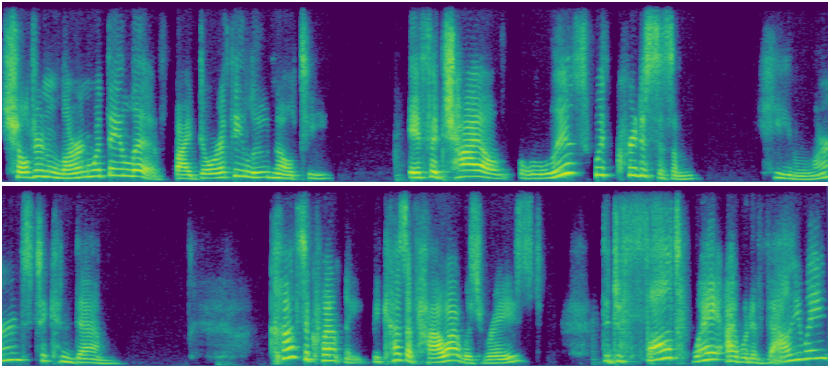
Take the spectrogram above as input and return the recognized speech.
Children Learn What They Live by Dorothy Lew Nolte, if a child lives with criticism, he learns to condemn. Consequently, because of how I was raised, the default way I would evaluate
